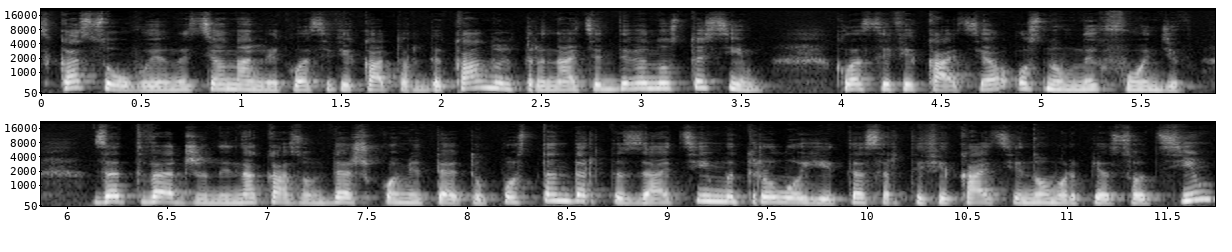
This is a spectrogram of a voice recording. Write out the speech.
скасовує національний класифікатор ДК 01397, класифікація основних фондів, затверджений наказом Держкомітету по стандартизації, метрології та сертифікації номер 507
